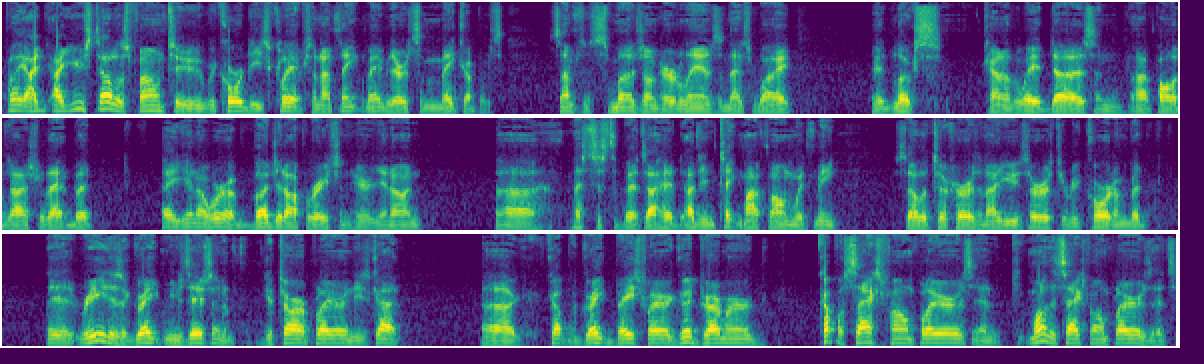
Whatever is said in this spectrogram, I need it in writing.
Play. I, I used Stella's phone to record these clips, and I think maybe there's some makeup or something smudged on her lens, and that's why it looks kind of the way it does. And I apologize for that, but hey, you know we're a budget operation here, you know, and uh, that's just the best I had. I didn't take my phone with me. Stella took hers, and I used hers to record them. But uh, Reed is a great musician, a guitar player, and he's got uh, a couple of great bass player, good drummer, a couple of saxophone players, and one of the saxophone players that's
